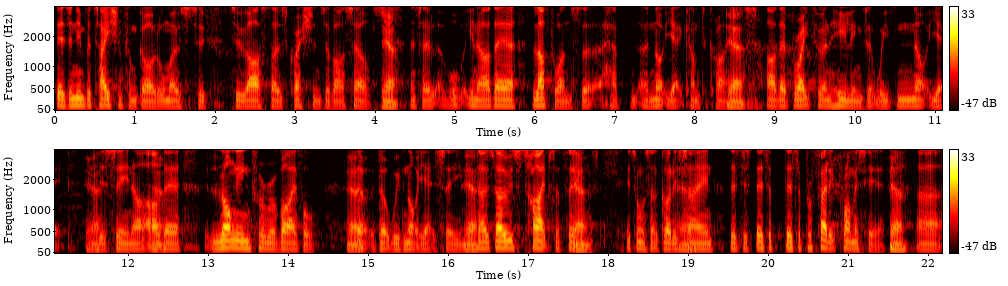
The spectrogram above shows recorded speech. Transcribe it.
there's an invitation from God almost to, to ask those questions of ourselves. Yeah. And so, you know, are there loved ones that have uh, not yet come to Christ? Yes. Are there breakthrough and healings that we've not yet Yes. seen? Are, are Yeah. there longing for revival Yeah. that, that we've not yet seen? Yes. Tho- those types of Yeah. things. It's almost like God is Yeah. saying there's, this, there's, a, there's a prophetic promise here Yeah. uh,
